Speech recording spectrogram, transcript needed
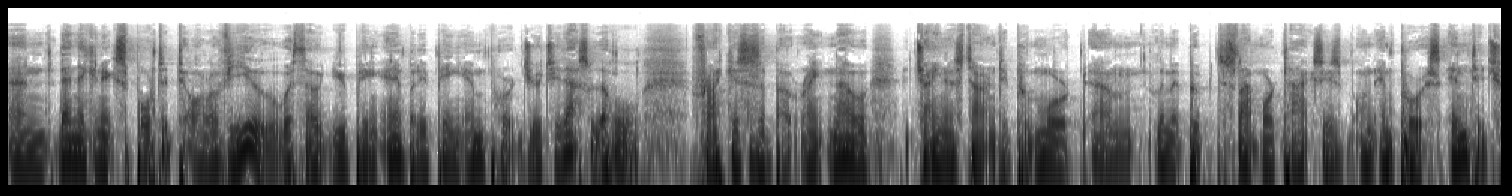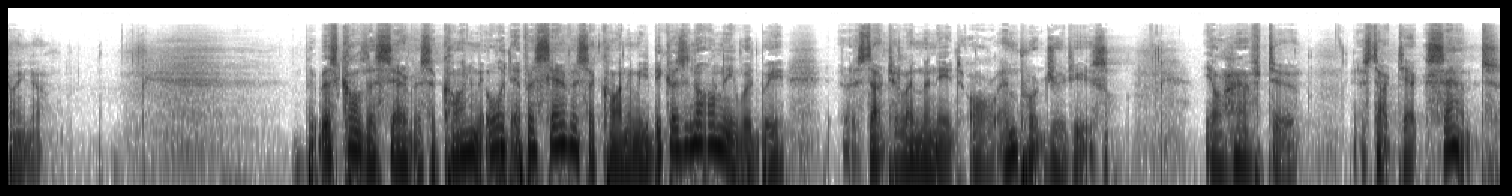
and then they can export it to all of you without you paying anybody paying import duty. That's what the whole fracas is about right now. China's starting to put more um, limit, put slap more taxes on imports into China. But it's called a service economy. Oh, whatever service economy, because not only would we start to eliminate all import duties, you'll have to start to accept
